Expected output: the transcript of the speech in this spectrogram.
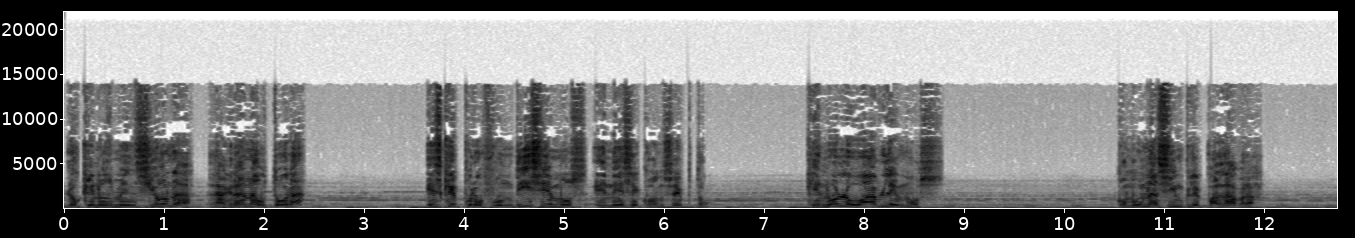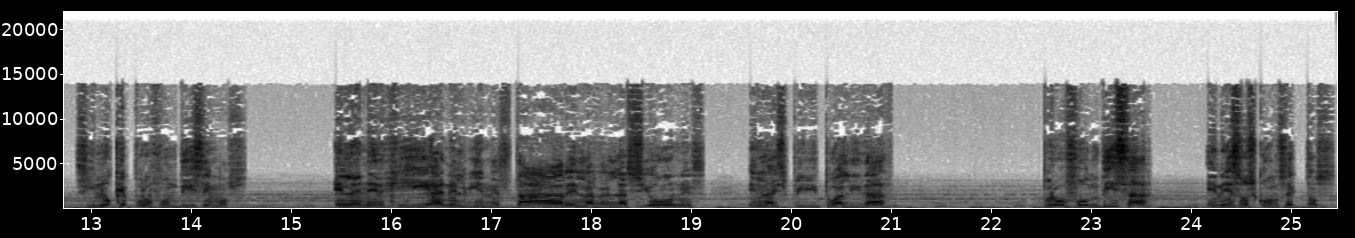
lo que nos menciona la gran autora es que profundicemos en ese concepto, que no lo hablemos como una simple palabra, sino que profundicemos en la energía, en el bienestar, en las relaciones, en la espiritualidad. Profundiza en esos conceptos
